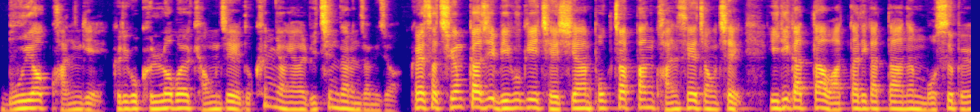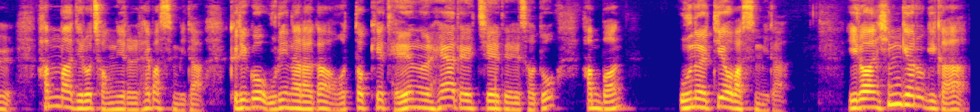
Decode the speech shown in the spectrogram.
무역 관계 그리고 글로벌 경제에도 큰 영향을 미친다는 점이죠. 그래서 지금까지 미국이 제시한 복잡한 관세 정책 이리 갔다 왔다리 갔다 하는 모습을 한마디로 정리를 해봤습니다. 그리고 우리나라가 어떻게 대응을 해야 될지에 대해서도 한번 운을 띄워봤습니다. 이러한 힘겨루기가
